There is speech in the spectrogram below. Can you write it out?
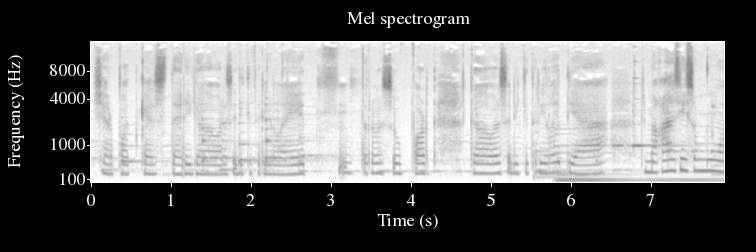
share podcast dari Galawar Sedikit Relate. Terus support Galawar Sedikit Relate ya. Terima kasih semua.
